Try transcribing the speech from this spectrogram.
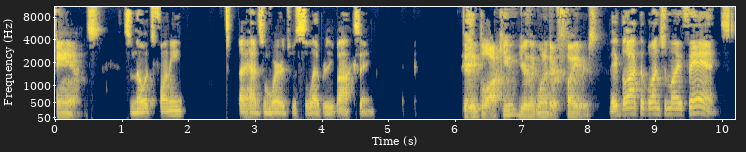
fans? So know it's funny? I had some words with celebrity boxing. Did they block you? You're like one of their fighters. They blocked a bunch of my fans,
